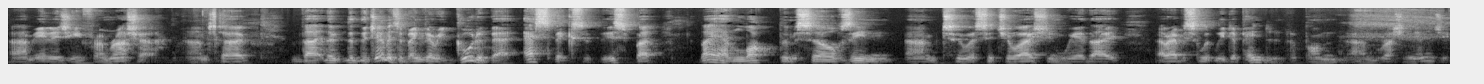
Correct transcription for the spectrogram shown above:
um, energy from Russia. Um, so they, the, the, Germans have been very good about aspects of this, but they have locked themselves in um, to a situation where they are absolutely dependent upon um, Russian energy.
